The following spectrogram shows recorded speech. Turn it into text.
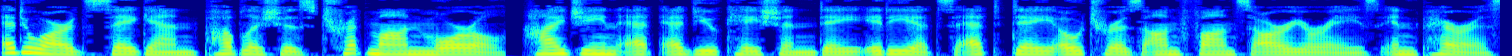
Édouard Séguin publishes Traitement moral, hygiene et éducation des idiots et des autres enfants arriérés in Paris,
